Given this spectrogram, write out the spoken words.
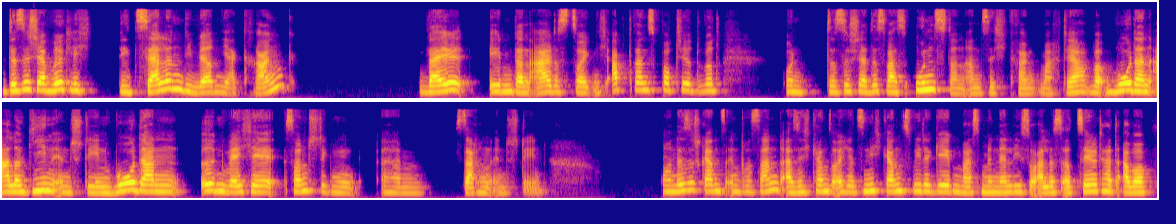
das ist ja wirklich, die Zellen, die werden ja krank, weil eben dann all das Zeug nicht abtransportiert wird. Und das ist ja das, was uns dann an sich krank macht, ja, wo dann Allergien entstehen, wo dann irgendwelche sonstigen ähm, Sachen entstehen. Und das ist ganz interessant. Also ich kann es euch jetzt nicht ganz wiedergeben, was mir Nelly so alles erzählt hat, aber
